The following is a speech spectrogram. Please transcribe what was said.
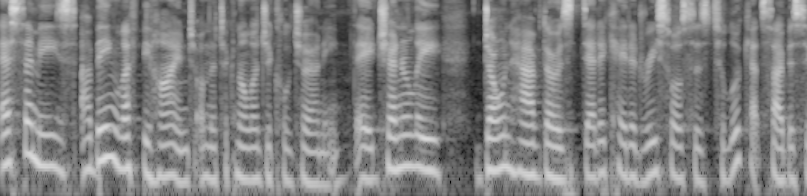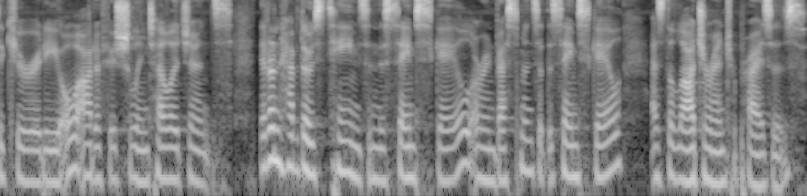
SMEs are being left behind on the technological journey. They generally don't have those dedicated resources to look at cybersecurity or artificial intelligence. They don't have those teams in the same scale or investments at the same scale as the larger enterprises.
